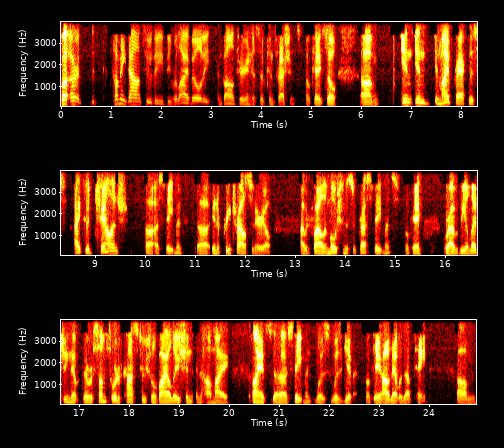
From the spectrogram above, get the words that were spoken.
Well, uh, coming down to the the reliability and voluntariness of confessions. Okay, so um, in in in my practice, I could challenge uh, a statement uh, in a pretrial scenario I would file a motion to suppress statements, okay, where I would be alleging that there was some sort of constitutional violation in how my client's uh, statement was was given, okay, how that was obtained. Um,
